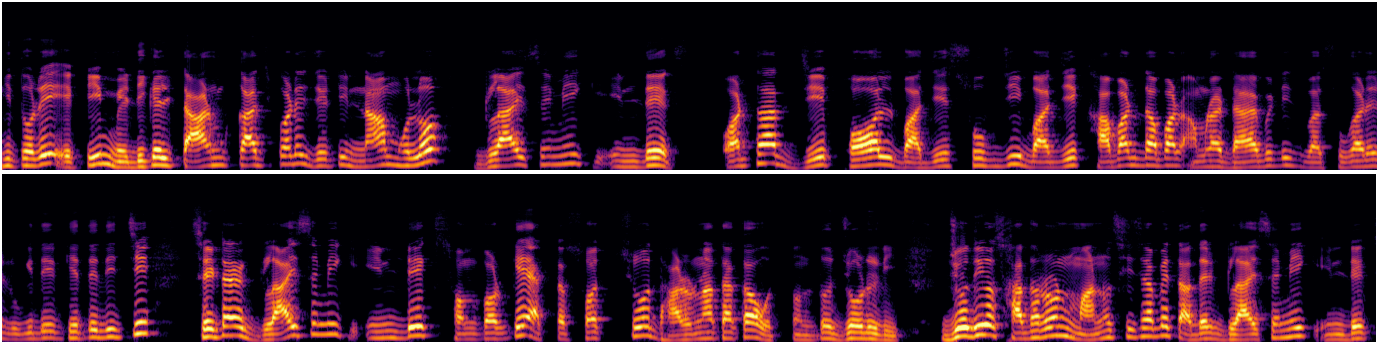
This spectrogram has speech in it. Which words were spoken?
ভিতরে একটি মেডিকেল টার্ম কাজ করে, যেটির নাম হলো গ্লাইসেমিক ইন্ডেক্স অর্থাৎ যে ফল বা যে সবজি বা যে খাবার দাবার আমরা ডায়াবেটিস বা সুগারের রুগীদের খেতে দিচ্ছি, সেটার গ্লাইসেমিক ইন্ডেক্স সম্পর্কে একটা স্বচ্ছ ধারণা থাকা অত্যন্ত জরুরি। যদিও সাধারণ মানুষ হিসাবে তাদের গ্লাইসেমিক ইন্ডেক্স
